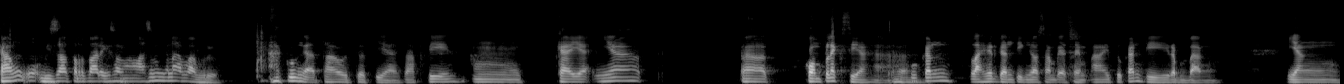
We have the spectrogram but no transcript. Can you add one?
Kamu kok bisa tertarik sama lasem kenapa, Bro? Aku nggak tahu tuh ya, tapi hmm, kayaknya eh, kompleks ya. Aku kan lahir dan tinggal sampai SMA itu kan di Rembang, yang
